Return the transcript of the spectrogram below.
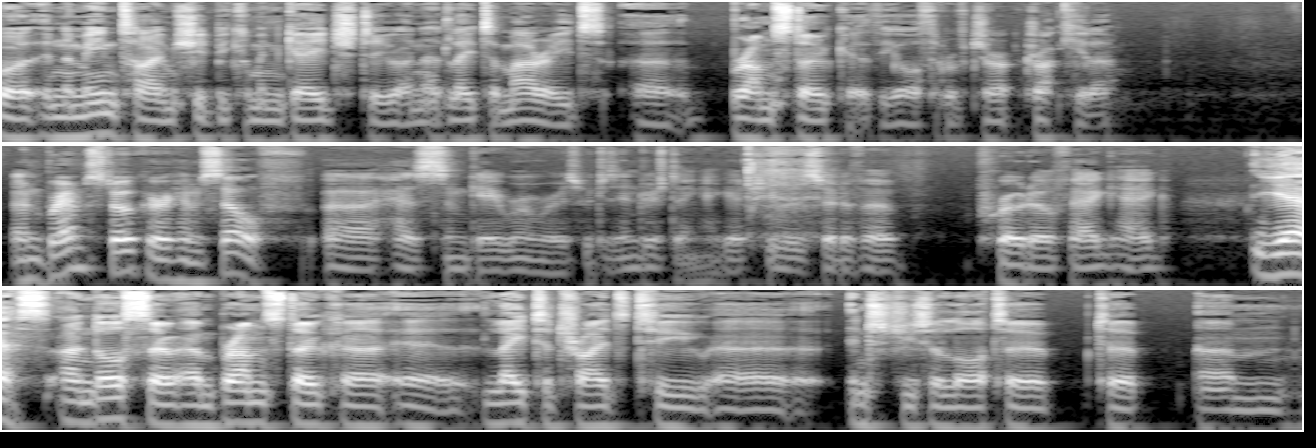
But in the meantime, she'd become engaged to and had later married uh, Bram Stoker, the author of Dracula. And Bram Stoker himself uh, has some gay rumors, which is interesting. I guess she was sort of a proto fag hag. Yes, and also um, Bram Stoker uh, later tried to uh, introduce a law to to um,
